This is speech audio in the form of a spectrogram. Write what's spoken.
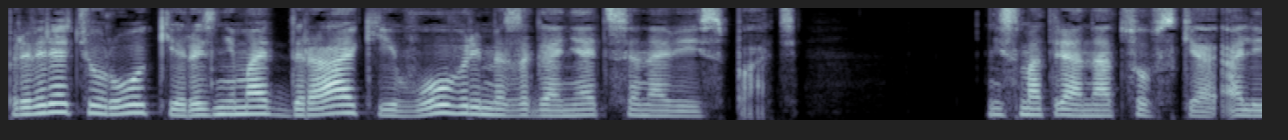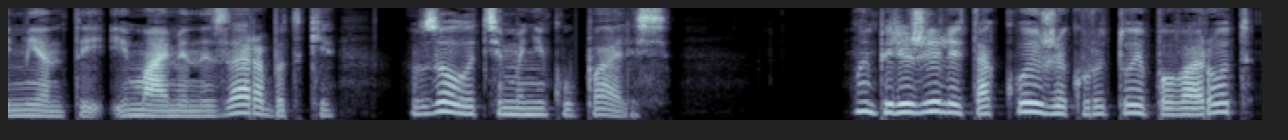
проверять уроки, разнимать драки и вовремя загонять сыновей спать. Несмотря на отцовские алименты и мамины заработки, в золоте мы не купались. Мы пережили такой же крутой поворот,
